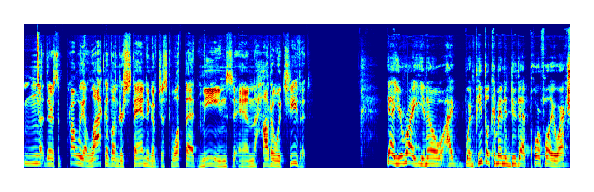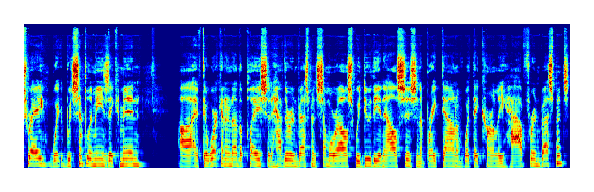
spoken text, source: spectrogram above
mm, there's a, probably a lack of understanding of just what that means and how to achieve it. Yeah, you're right. You know, I, when people come in and do that portfolio X-ray, which, which simply means they come in, uh, if they're working in another place and have their investments somewhere else, we do the analysis and a breakdown of what they currently have for investments.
